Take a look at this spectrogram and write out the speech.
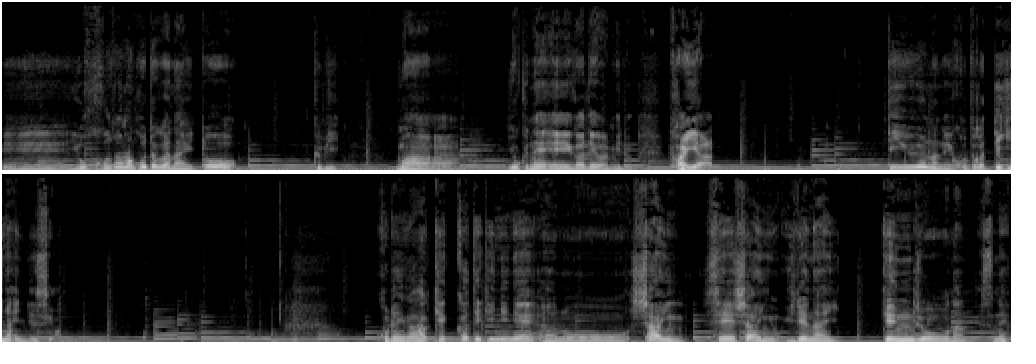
えー、よほどのことがないとクビまあよくね映画では見るファイヤーっていうようなねことができないんですよ。これが結果的にね、あの、社員正社員を入れない現状なんですね。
